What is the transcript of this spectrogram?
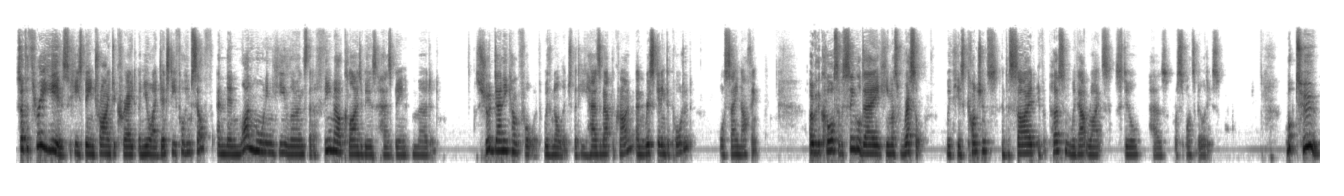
So for three years, he's been trying to create a new identity for himself, and then one morning he learns that a female client of his has been murdered. Should Danny come forward with knowledge that he has about the crime and risk getting deported, or say nothing? Over the course of a single day, he must wrestle with his conscience and decide if a person without rights still has responsibilities. Book two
